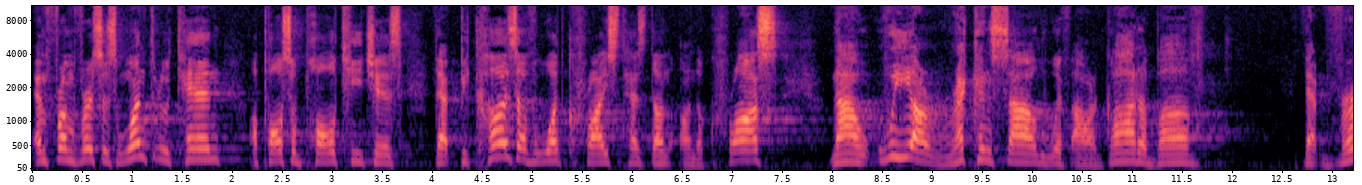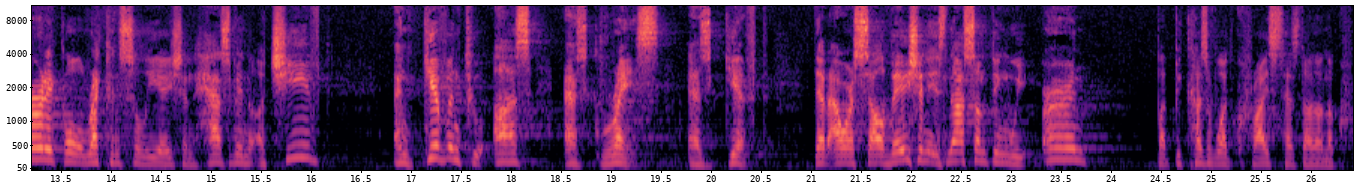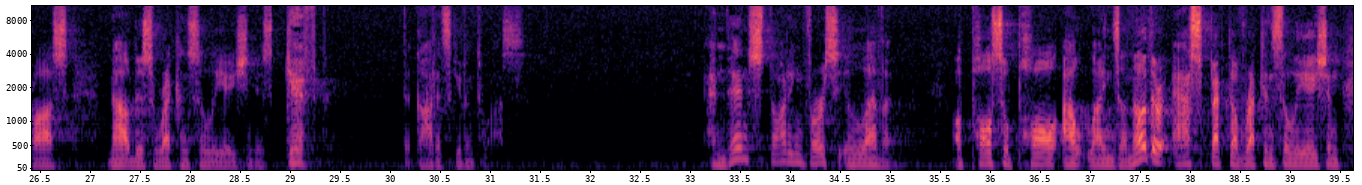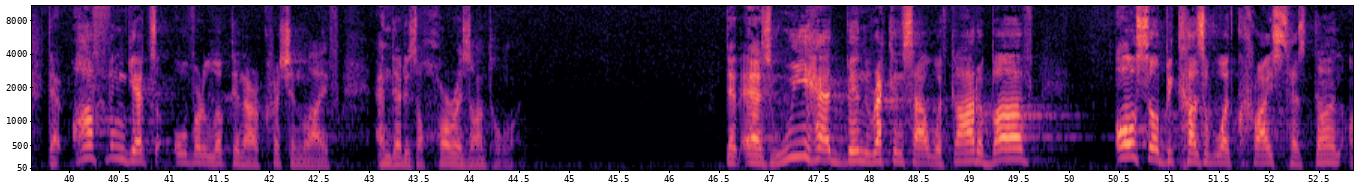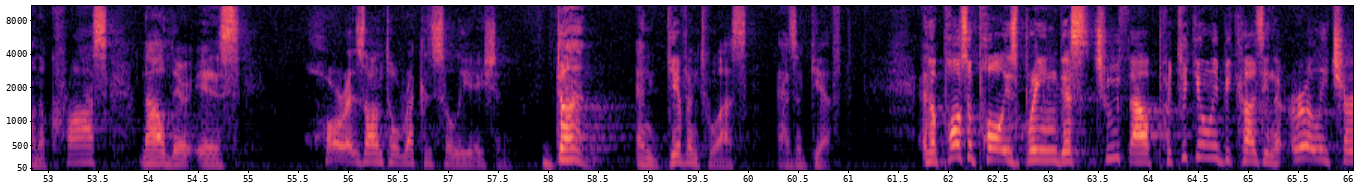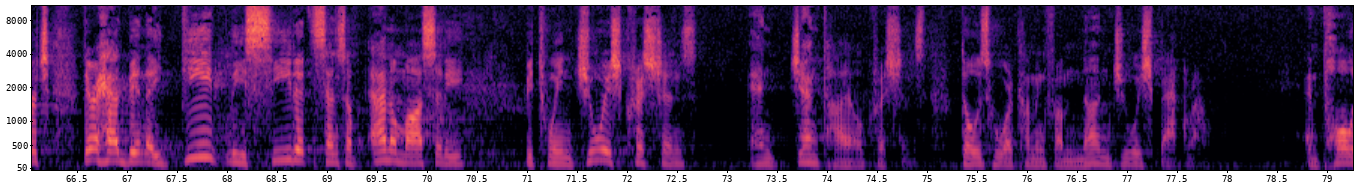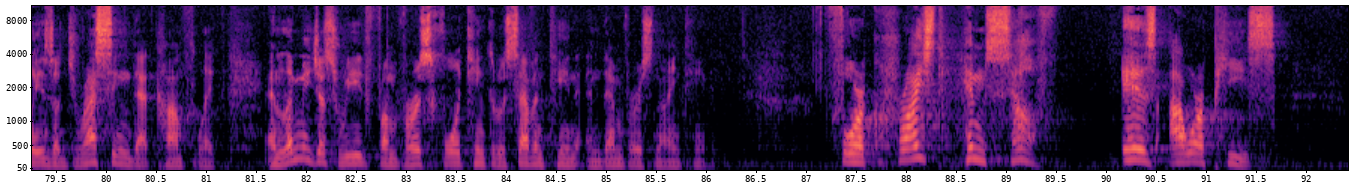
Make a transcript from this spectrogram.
And from verses 1 through 10, Apostle Paul teaches that because of what Christ has done on the cross, now we are reconciled with our God above. That vertical reconciliation has been achieved and given to us as grace as gift. That our salvation is not something we earn, but because of what Christ has done on the cross, now this reconciliation is gift that God has given to us. And then starting verse 11, Apostle Paul outlines another aspect of reconciliation that often gets overlooked in our Christian life, and that is a horizontal one that as we had been reconciled with God above, also because of what Christ has done on the cross, now there is horizontal reconciliation done and given to us as a gift. And Apostle Paul is bringing this truth out, particularly because in the early church, there had been a deeply seated sense of animosity between Jewish Christians and Gentile Christians those who are coming from non Jewish background. And Paul is addressing that conflict. And let me just read from verse 14 through 17 and then verse 19. For Christ Himself is our peace,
